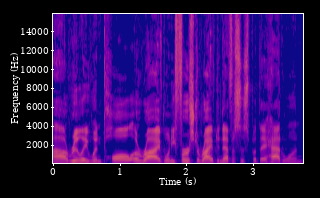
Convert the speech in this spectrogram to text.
uh, really, when Paul arrived, when he first arrived in Ephesus, but they had one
